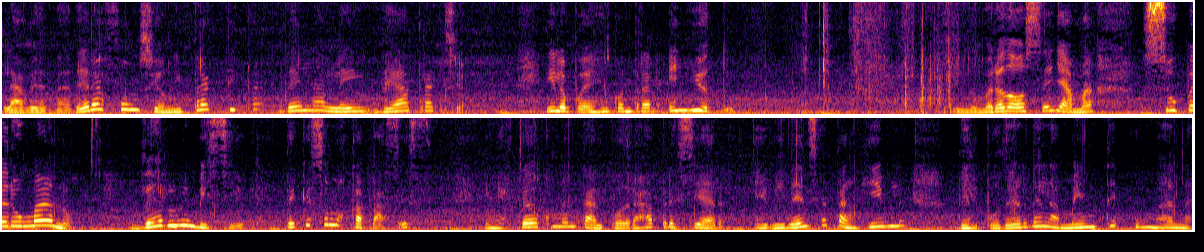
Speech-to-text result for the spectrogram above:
la verdadera función y práctica de la ley de atracción. Y lo puedes encontrar en YouTube. El número 2 se llama Superhumano, ver lo invisible. ¿De qué somos capaces? En este documental podrás apreciar evidencia tangible del poder de la mente humana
